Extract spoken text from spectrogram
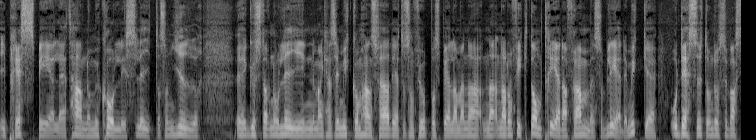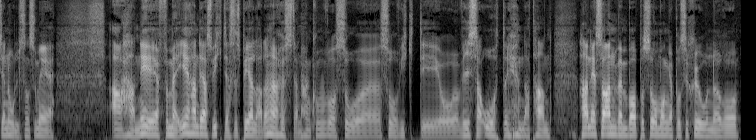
i pressspelet. Han och Mukolli sliter som djur. Eh, Gustav Norlin, man kan säga mycket om hans färdigheter som fotbollsspelare men när, när, när de fick de tre där framme så blev det mycket och dessutom då Sebastian Olsson som är Ja, han är, för mig är han deras viktigaste spelare den här hösten. Han kommer vara så, så viktig och visa återigen att han, han är så användbar på så många positioner och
